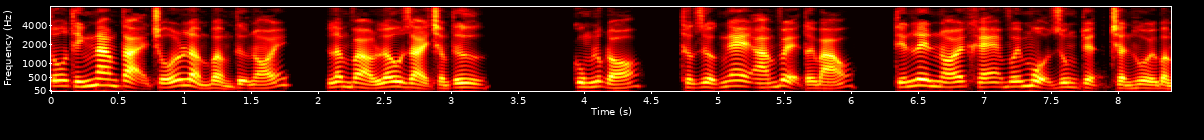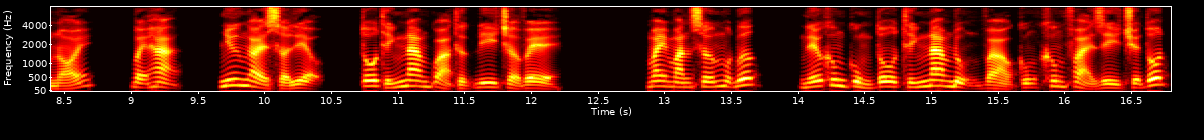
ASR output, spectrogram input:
Tô Thính Nam tại chỗ lẩm bẩm tự nói, lâm vào lâu dài trầm tư. Cùng lúc đó, thực dược nghe ám vệ tới báo, tiến lên nói khẽ với mộ dung tuyệt trần hồi bẩm nói, vậy hạ, như ngài sở liệu, Tô Thính Nam quả thực đi trở về. May mắn sớm một bước, nếu không cùng Tô Thính Nam đụng vào cũng không phải gì chuyện tốt,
